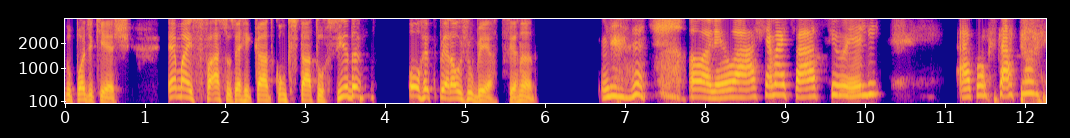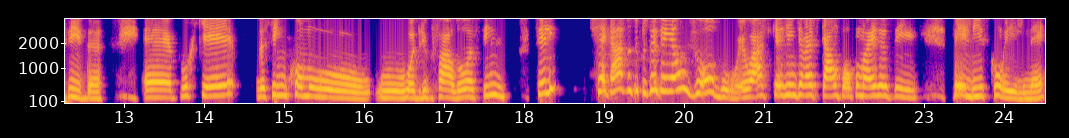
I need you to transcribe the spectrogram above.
no podcast. É mais fácil Zé Ricardo conquistar a torcida ou recuperar o Gilberto, Fernanda? Olha, eu acho que é mais fácil ele a conquistar a torcida, é, porque assim como o Rodrigo falou, assim, se ele chegar, fazer o Cruzeiro ganhar um jogo. Eu acho que a gente já vai ficar um pouco mais assim, feliz com ele, né?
